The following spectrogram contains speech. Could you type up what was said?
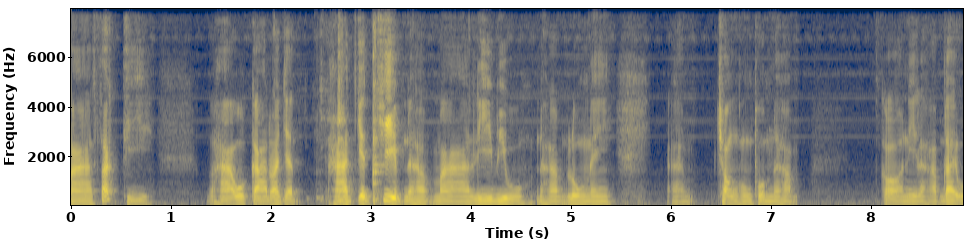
มาสักทีหาโอกาสว่าจะหาเจ็ดคีบนะครับ มารีวิวนะครับ ลงในอ่า ช่องของผมนะครับ ก็นี่แหละครับได้โอ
